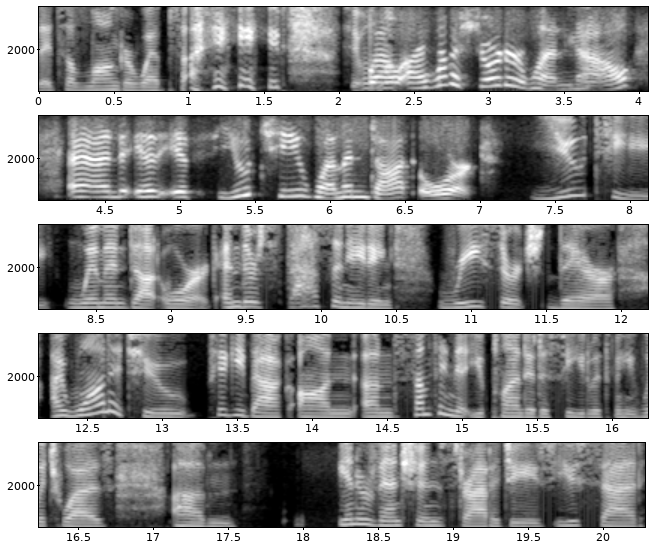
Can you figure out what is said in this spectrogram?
it's a longer website. well, I have a shorter one now, and it, it's utwomen.org utwomen.org. And there's fascinating research there. I wanted to piggyback on, on something that you planted a seed with me, which was um, intervention strategies. You said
